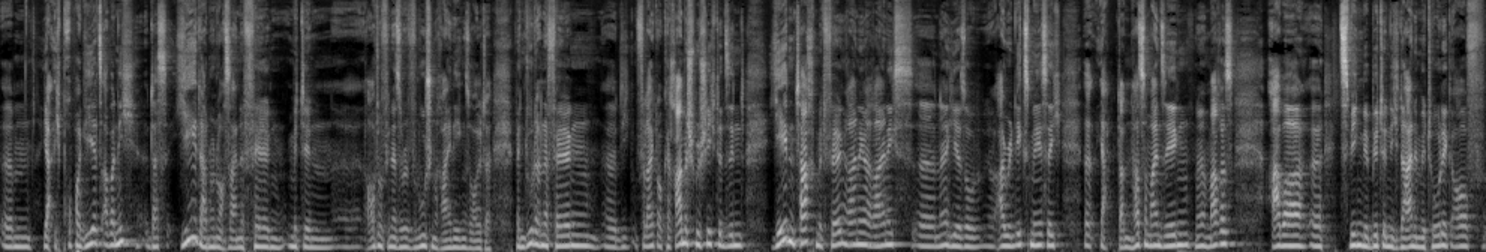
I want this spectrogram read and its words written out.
Ähm, ja, ich propagiere jetzt aber nicht, dass jeder nur noch seine Felgen mit den Autofinesse Revolution reinigen sollte. Wenn du deine Felgen, äh, die vielleicht auch keramisch beschichtet sind, jeden Tag mit Felgenreiniger reinigst, äh, ne, hier so Iron X-mäßig, äh, ja, dann hast du meinen Segen, ne, mach es. Aber äh, zwing mir bitte nicht deine Methodik auf.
